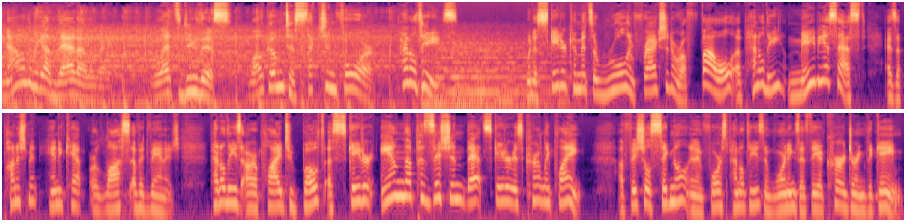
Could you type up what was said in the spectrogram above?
Now that we got that out of the way, let's do this. Welcome to Section 4 Penalties. When a skater commits a rule infraction or a foul, a penalty may be assessed as a punishment, handicap, or loss of advantage. Penalties are applied to both a skater and the position that skater is currently playing. Officials signal and enforce penalties and warnings as they occur during the game.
